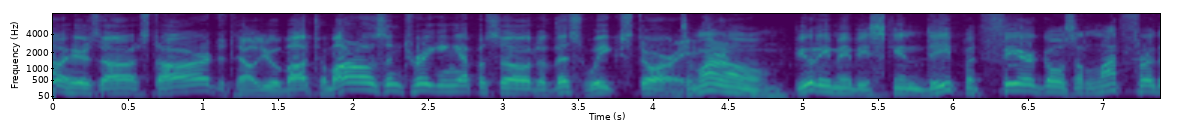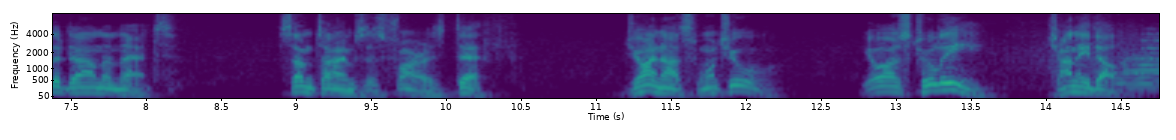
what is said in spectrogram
Here's our star to tell you about tomorrow's intriguing episode of this week's story. Tomorrow, beauty may be skin deep, but fear goes a lot further down than that. Sometimes as far as death. Join us, won't you? Yours truly, Johnny Dollar.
